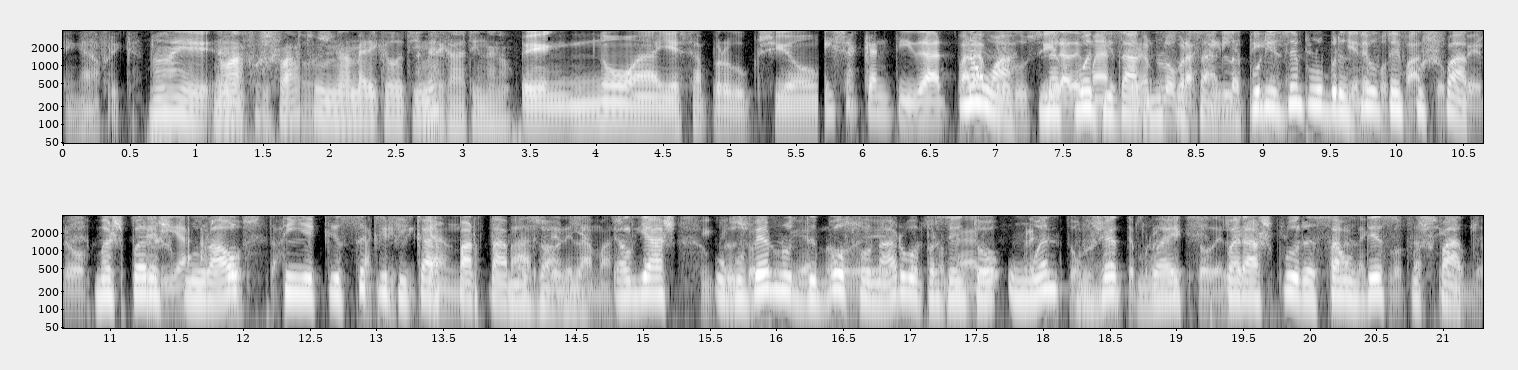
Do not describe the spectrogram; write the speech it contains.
Em África. Não há, não há fosfato na América Latina? América Latina não. não há essa produção, essa quantidade para não há produzir, na quantidade además, por necessária. Por exemplo, o Brasil tem fosfato, mas para explorá-lo tinha que sacrificar parte da Amazónia. Aliás, o governo de Bolsonaro apresentou um anteprojeto de lei para a exploração desse fosfato,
